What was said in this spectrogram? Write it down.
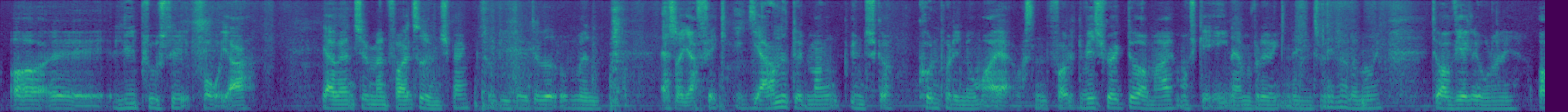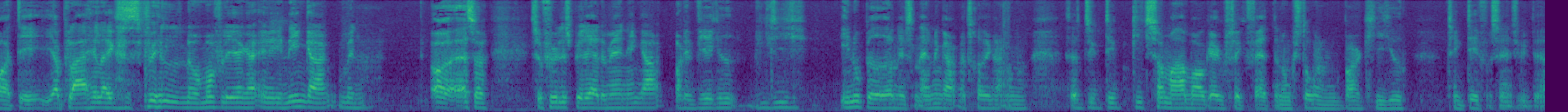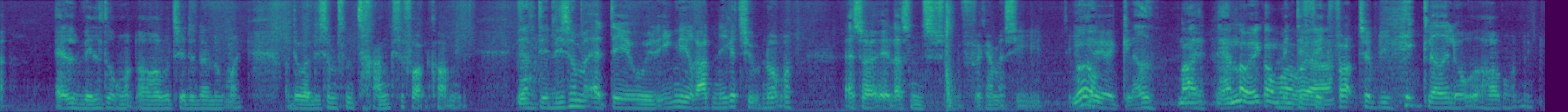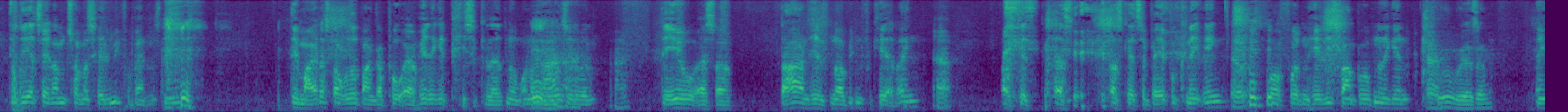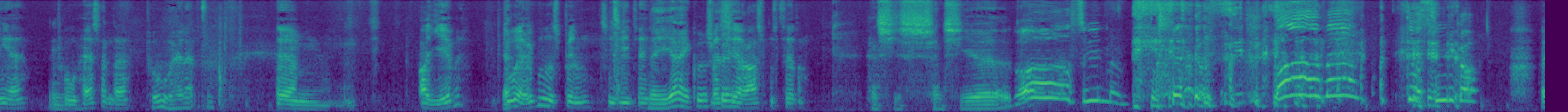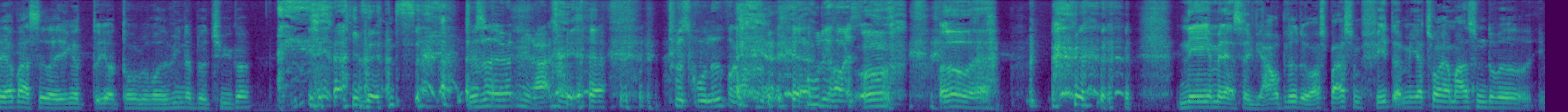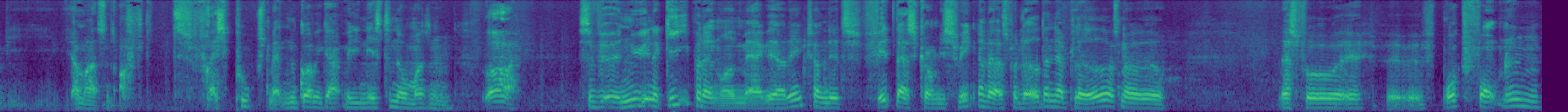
Og øh, lige pludselig får jeg... Jeg er vant til, at man får altid ønsker, ikke? som DJ, det ved du. Men altså, jeg fik hjernedødt mange ønsker kun på det nummer. Jeg var sådan, folk vidste jo ikke, det var mig. Måske en af dem, for det var en af hendes venner eller noget. Ikke? Det var virkelig underligt. Og det, jeg plejer heller ikke at spille nummer flere gange, end en gang, men og, altså, selvfølgelig spillede jeg det med end en gang, og det virkede lige endnu bedre næsten anden gang og tredje gang. nu. Så det, det gik så meget mok, jeg kunne slet ikke fatte det. Nogle stod og bare kiggede. Tænkte, det er for sindssygt der. Alle væltede rundt og hoppede til det der nummer. Ikke? Og det var ligesom sådan en trance, folk kom i. Ja. Ja. Det er ligesom, at det er jo et, egentlig et ret negativt nummer. Altså, eller sådan, hvad kan man sige, det Jo, er jo. ikke glad. Nej, det handler jo ikke om Men at det være... fik folk til at blive helt glade i låget og hoppe rundt. Ikke? Det er det, jeg taler om Thomas Helmi forbandelsen. ikke? det er mig, der står ude og banker på, er jo heller ikke et pisseglad nummer, når man til det, vel? nej. Det er jo, altså, der har han hældt den op i den forkerte, ikke? Ja. Og skal, altså, og skal tilbage på knæ, ikke? For at få den hellige svamp åbnet igen. Ja. Uh, altså. Ikke, ja. Puh, Hassan der. Puh, Hallandsen. Øhm, og Jeppe, du er jo ikke ude at spille som DJ. Nej, jeg er ikke ude at Hvad spille. siger Rasmus til dig? Han siger, han siger åh, sygt, mand. Åh, mand. Det var sygt i går. Og jeg bare sidder og ikke og jeg har drukket rødvin og blevet tykkere. Imens. Du så hørt den i radioen. ja. Du har skruet ned for radioen. Uh, det er højt. Åh, åh, ja. Nej, men altså, jeg oplevede det jo også bare som fedt, men jeg tror, jeg er meget sådan, du ved, jeg er meget sådan, åh, frisk pus, mand, nu går vi i gang med de næste numre, sådan, åh, så øh, ny energi på den måde, mærkede jeg det, ikke? Sådan lidt fedt, lad os komme i sving, og lad os få lavet den her plade og sådan noget. Lad os få øh, øh, brugt formelen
